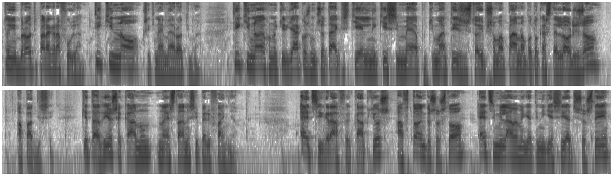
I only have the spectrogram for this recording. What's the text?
την πρώτη παραγραφούλα. Τι κοινό, ξεκινάει με ερώτημα. Τι κοινό έχουν ο Κυριάκος Μητσοτάκης και η ελληνική σημαία που κυματίζει στο ύψωμα πάνω από το Καστελόριζο; Απάντηση. Και τα δύο σε κάνουν να αισθάνεσαι υπερηφάνεια. Έτσι γράφει κάποιος. Αυτό είναι το σωστό. Έτσι μιλάμε για την ηγεσία τη σωστή.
